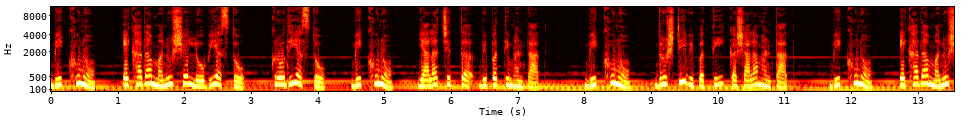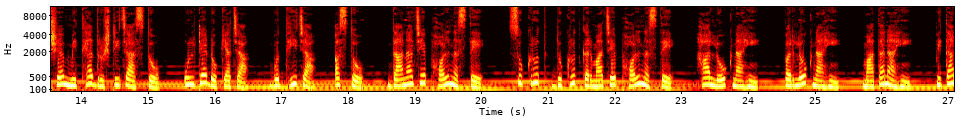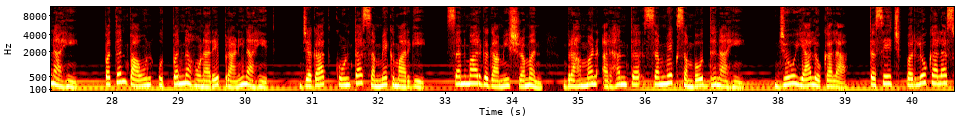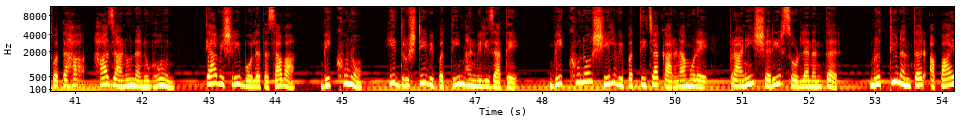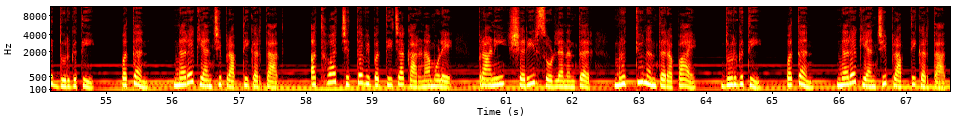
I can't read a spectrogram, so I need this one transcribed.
भिक्खुनो एखादा मनुष्य लोभी असतो क्रोधी असतो. भिक्खुनो याला चित्त विपत्ती म्हणतात. भिक्खुनो दृष्टी विपत्ती कशाला म्हणतात? भिक्खुनो एखादा मनुष्य मिथ्या दृष्टीचा असतो उलट्या डोक्याच्या बुद्धीचा असतो दानाचे फळ नसते. सुकृत दुकृत कर्माचे फॉल नसते. हा लोक नाही परलोक नाही माता नाही पिता नाही पतन पाहून उत्पन्न होणारे प्राणी नाहीत. जगात कोणता सम्यक मार्गी सन्मार्गगामी श्रमण ब्राह्मण अर्हंत सम्यक संबोध नाही. जो या लोकाला तसेच परलोकाला स्वतः हा जाणून अनुभवून त्याविषयी बोलत असावा भिक्खुनो ही दृष्टी विपत्ती म्हणविली जाते. भिक्खुनो शील विपत्तीच्या कारणामुळे प्राणी शरीर सोडल्यानंतर मृत्यूनंतर अपाय दुर्गती पतन नरक यांची प्राप्ती करतात अथवा चित्तविपत्तीच्या कारणामुळे प्राणी शरीर सोडल्यानंतर मृत्यूनंतर अपाय दुर्गती पतन नरक यांची प्राप्ती करतात.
